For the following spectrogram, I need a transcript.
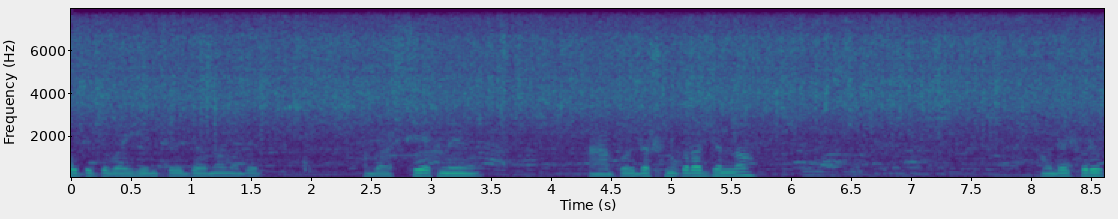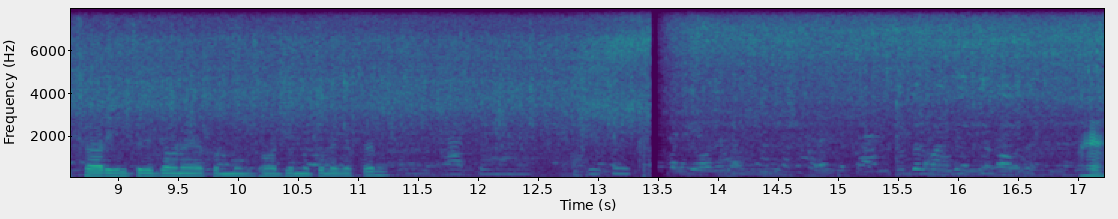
ঐতিহ্যবাহী হিমছড়ি ঝর্ণা আমাদের আমরা আসছি এখানে পরিদর্শন করার জন্য। আমাদের শরীফ স্যার হিমছড়ি ঝর্ণায় এখন মুখ ধোয়ার জন্য চলে গেছেন। হ্যাঁ।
